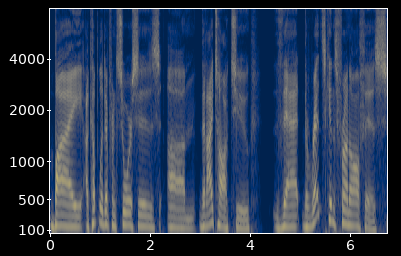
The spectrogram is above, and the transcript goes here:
by a couple of different sources um, that I talked to that the Redskins front office,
